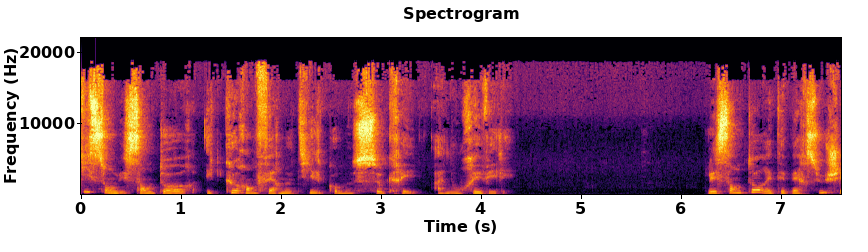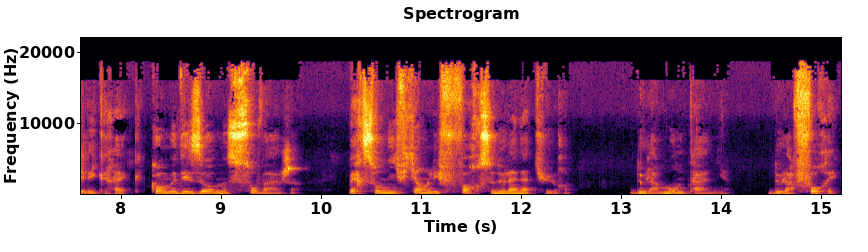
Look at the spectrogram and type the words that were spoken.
Qui sont les centaures et que renferment-ils comme secret à nous révéler Les centaures étaient perçus chez les Grecs comme des hommes sauvages, personnifiant les forces de la nature, de la montagne, de la forêt.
